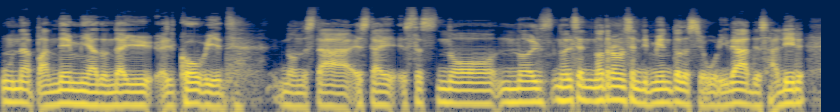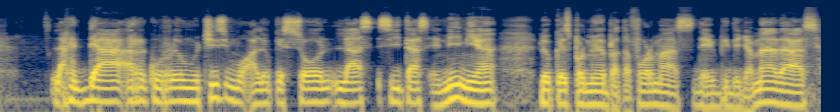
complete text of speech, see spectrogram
una pandemia, donde hay el COVID, donde está, está, no, no, no, no trae un sentimiento de seguridad, de salir, la gente ha recurrido muchísimo a lo que son las citas en línea, lo que es por medio de plataformas de videollamadas,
